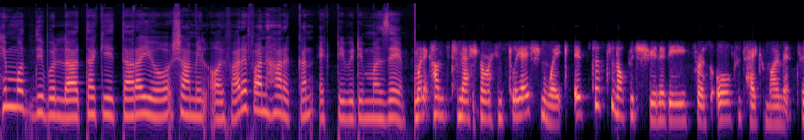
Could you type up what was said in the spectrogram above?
হিম্মত দি বললা তাকে তারাইও শামিল ওই ফারে ফান হারাক্কান অ্যাক্টিভিটি মাঝে When it comes to National Reconciliation Week, it's just an opportunity for us all to take a moment to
